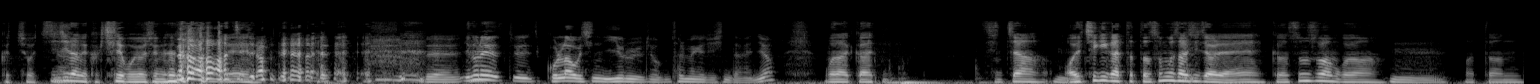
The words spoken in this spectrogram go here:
그쵸. 찌질함의 네. 극치를 보여주는. 네. 찌질함? 네. 네. 이 노래 골라오신 이유를 좀 설명해 주신다면요? 뭐랄까, 진짜 음. 얼치기 같았던 스무 살 시절에 그런 순수함과 음. 어떤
